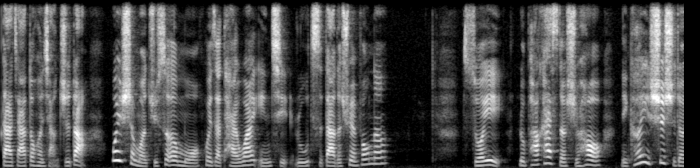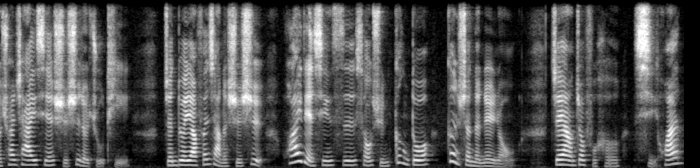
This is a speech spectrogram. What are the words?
大家都很想知道，为什么橘色恶魔会在台湾引起如此大的旋风呢？所以录 Podcast 的时候，你可以适时的穿插一些时事的主题，针对要分享的时事，花一点心思搜寻更多更深的内容，这样就符合喜欢。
